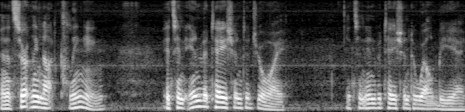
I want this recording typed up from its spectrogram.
And it's certainly not clinging. It's an invitation to joy. It's an invitation to well being.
